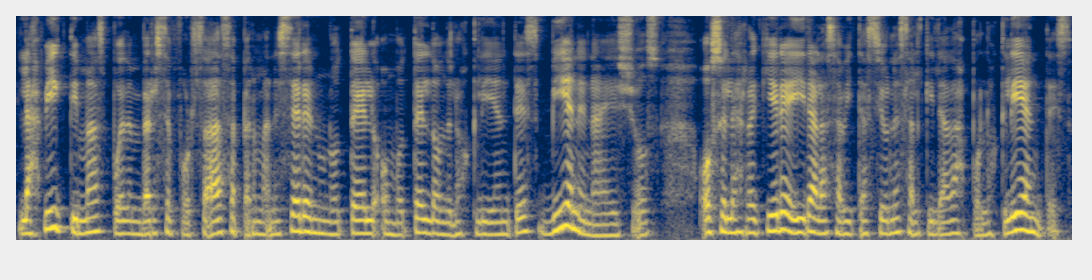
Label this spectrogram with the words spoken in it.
Las víctimas pueden verse forzadas a permanecer en un hotel o motel donde los clientes vienen a ellos o se les requiere ir a las habitaciones alquiladas por los clientes.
